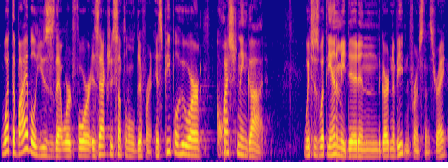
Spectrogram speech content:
what the Bible uses that word for is actually something a little different. It's people who are questioning God. which is what the enemy did in the Garden of Eden, for instance, right?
